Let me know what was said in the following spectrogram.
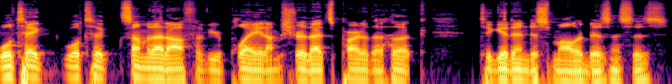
We'll take we'll take some of that off of your plate. I'm sure that's part of the hook to get into smaller businesses.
